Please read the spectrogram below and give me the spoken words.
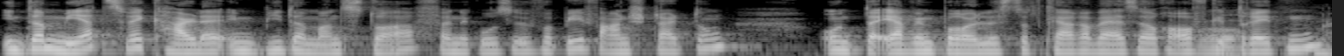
in der Mehrzweckhalle im Biedermannsdorf, eine große ÖVP-Veranstaltung Und der Erwin Bröll ist dort klarerweise auch aufgetreten.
